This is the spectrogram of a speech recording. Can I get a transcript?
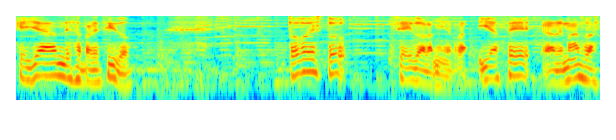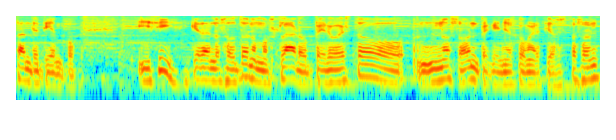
que ya han desaparecido. Todo esto se ha ido a la mierda y hace además bastante tiempo. Y sí, quedan los autónomos, claro, pero esto no son pequeños comercios, estos son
